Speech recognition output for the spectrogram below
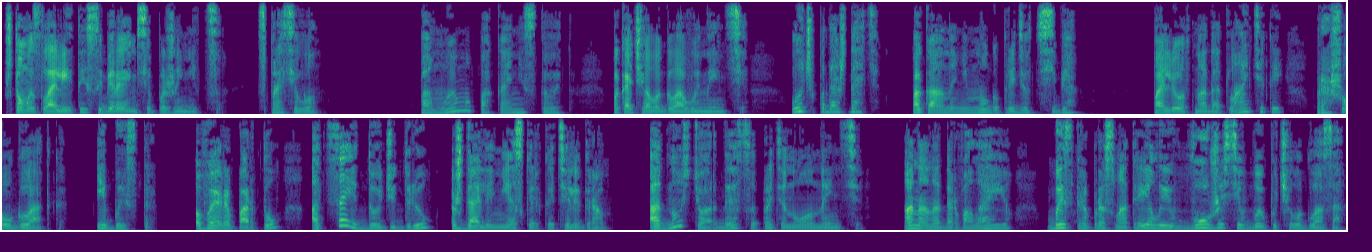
что мы с Лолитой собираемся пожениться?» — спросил он. «По-моему, пока не стоит», — покачала головой Нэнси. «Лучше подождать, пока она немного придет в себя». Полет над Атлантикой прошел гладко и быстро. В аэропорту отца и дочь Дрю ждали несколько телеграмм. Одну стюардесса протянула Нэнси. Она надорвала ее, быстро просмотрела и в ужасе выпучила глаза.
